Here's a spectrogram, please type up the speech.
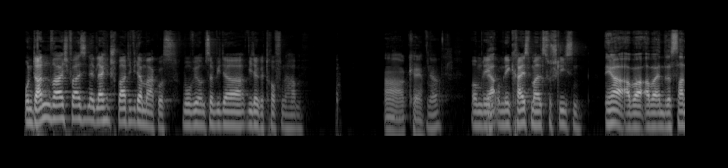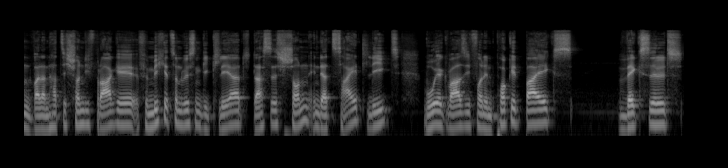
Und dann war ich quasi in der gleichen Sparte wie der Markus, wo wir uns dann wieder, wieder getroffen haben. Ah, okay. Ja? Um, den, Ja. um den Kreis mal zu schließen. Ja, aber, aber interessant, weil dann hat sich schon die Frage für mich jetzt so ein bisschen geklärt, dass es schon in der Zeit liegt, wo ihr quasi von den Pocket Bikes wechselt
